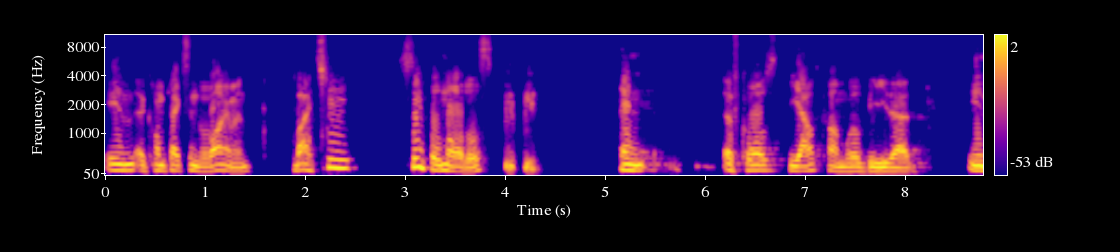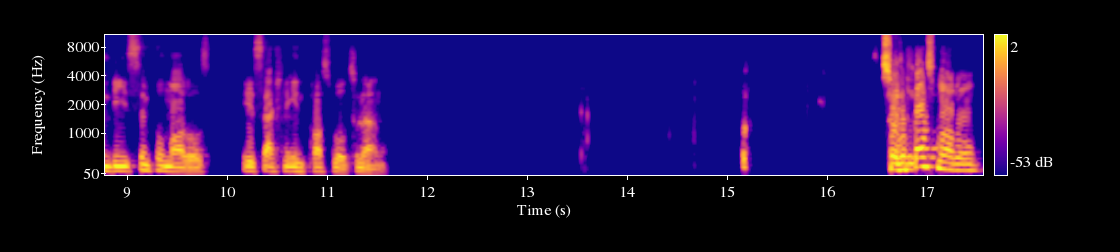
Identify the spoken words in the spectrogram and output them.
in a complex environment by two simple models. and of course, the outcome will be that in these simple models, it's actually impossible to learn. So the first model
